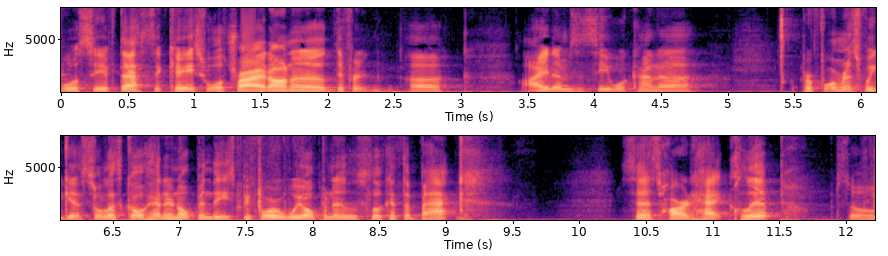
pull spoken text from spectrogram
we'll see if that's the case. We'll try it on a different uh, items and see what kind of performance we get. So let's go ahead and open these. Before we open it, let's look at the back. It says hard hat clip. So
